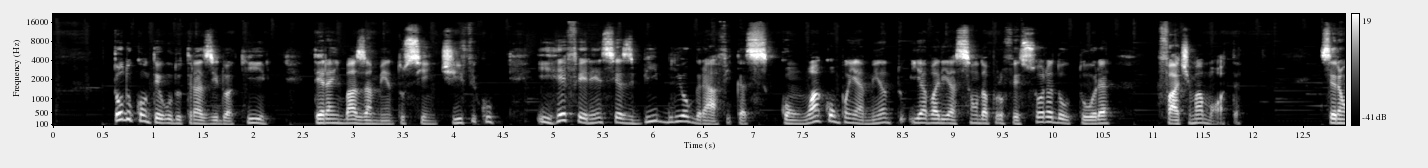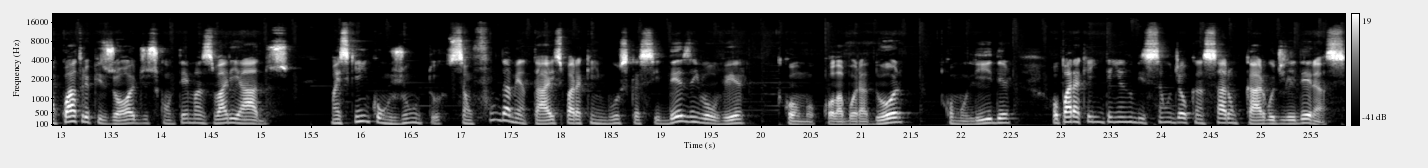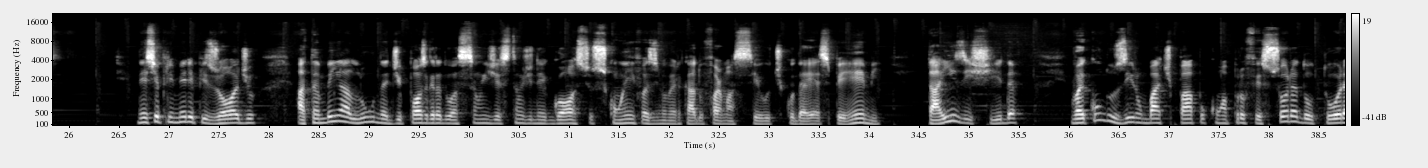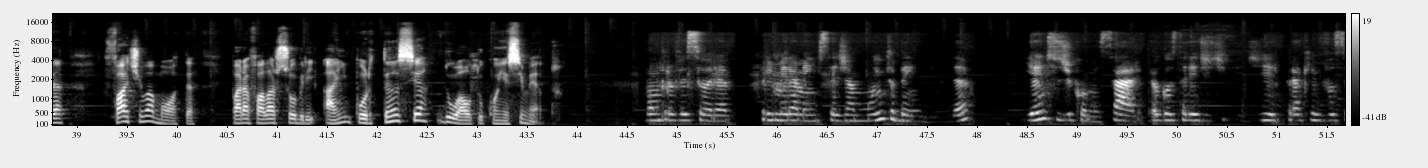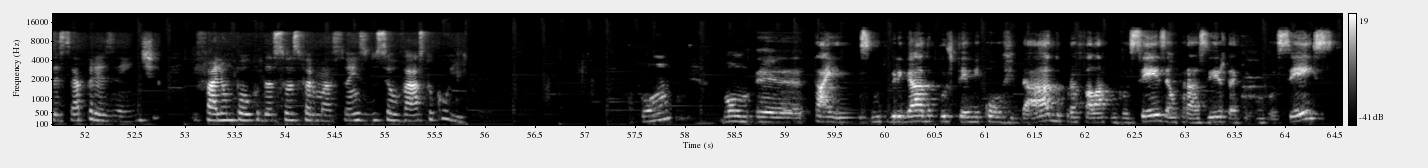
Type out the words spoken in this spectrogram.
Todo o conteúdo trazido aqui terá embasamento científico e referências bibliográficas, com o acompanhamento e avaliação da professora doutora Fátima Mota. Serão quatro episódios com temas variados, mas que em conjunto são fundamentais para quem busca se desenvolver como colaborador, como líder ou para quem tem a ambição de alcançar um cargo de liderança. Neste primeiro episódio, a também aluna de pós-graduação em gestão de negócios com ênfase no mercado farmacêutico da ESPM, Thaís Ishida, vai conduzir um bate-papo com a professora doutora Fátima Mota para falar sobre a importância do autoconhecimento. Bom, professora, primeiramente seja muito bem-vinda. E antes de começar, eu gostaria de te pedir para que você se apresente e fale um pouco das suas formações e do seu vasto currículo. Tá bom, bom é, Thais, muito obrigada por ter me convidado para falar com vocês. É um prazer estar aqui com vocês.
